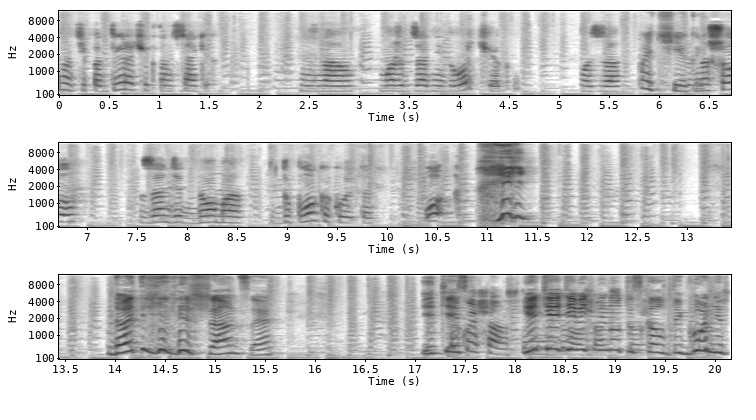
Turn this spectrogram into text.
Ну, типа дырочек там всяких. Не знаю. Может, задний двор чекнуть. Вот за. Почекай. Нашел сзади дома дупло какое-то. О, Давай ты мне дашь шанс, а? Я тебе, какой шанс? Ты я тебе дала 9 шанс минут тоже. искал, ты гонишь.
